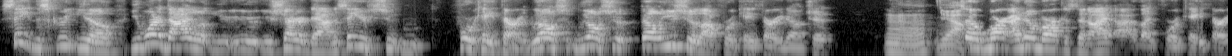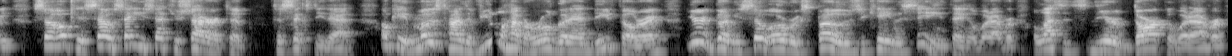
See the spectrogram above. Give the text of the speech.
say the screen, you know, you want to dial your, your, your shutter down, and say you're shooting 4K 30. We all we all shoot. Bill, you shoot a lot 4K 30, don't you? Mm-hmm. Yeah. So Mark, I know Marcus that I, I like 4K 30. So okay, so say you set your shutter to to 60 then. Okay, most times if you don't have a real good ND filter in, you're going to be so overexposed you can't even see anything or whatever, unless it's near dark or whatever.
